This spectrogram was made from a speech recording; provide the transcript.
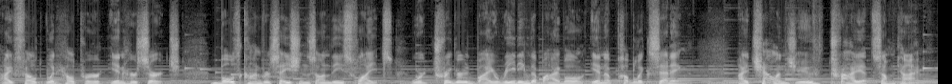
I felt would help her in her search. Both conversations on these flights were triggered by reading the Bible in a public setting. I challenge you, try it sometime.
